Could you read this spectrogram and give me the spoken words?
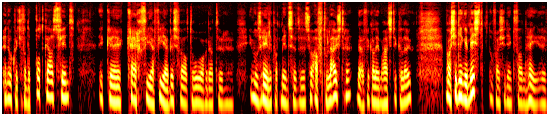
En ook wat je van de podcast vindt. Ik uh, krijg via via best wel te horen dat er uh, inmiddels redelijk wat mensen zo af en toe luisteren. Nou, dat vind ik alleen maar hartstikke leuk. Maar als je dingen mist, of als je denkt van, hé, hey,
